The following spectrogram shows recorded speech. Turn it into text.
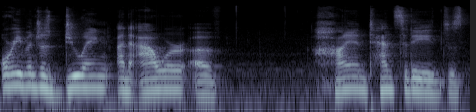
or even just doing an hour of high intensity just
